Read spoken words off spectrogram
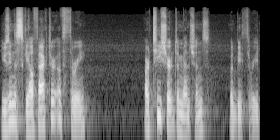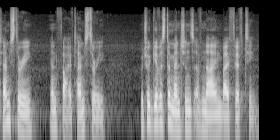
Using the scale factor of 3, our t-shirt dimensions would be 3 times 3 and 5 times 3, which would give us dimensions of 9 by 15.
